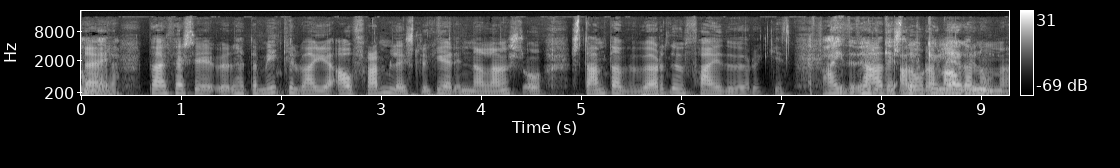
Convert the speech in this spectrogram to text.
Nei, það er þessi, þetta mikilvægi á framleiðslu hér innanlands og standa vörðum fæðu öryggið. Fæðu Það ekki stóra algjörlega nú núna.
